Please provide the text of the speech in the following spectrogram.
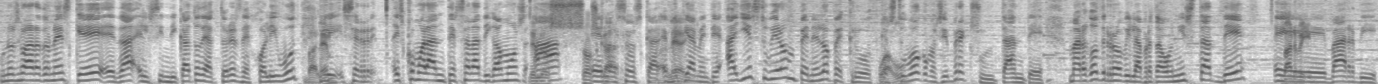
unos galardones que eh, da el sindicato de actores de Hollywood Vale. y se es como la antesala, digamos, De a los eh, Oscar. los Oscar, Vale, ahí. efectivamente. Allí estuvieron Penélope Cruz, que Guau. estuvo como siempre exultante. Margot Robbie, la protagonista de eh, Barbie. Barbie.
